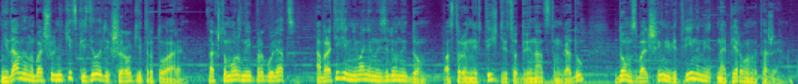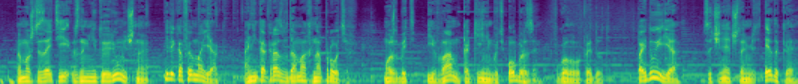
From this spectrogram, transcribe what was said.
Недавно на Большой Никитской сделали широкие тротуары, так что можно и прогуляться. Обратите внимание на зеленый дом, построенный в 1912 году, дом с большими витринами на первом этаже. Вы можете зайти в знаменитую рюмочную или кафе «Маяк». Они как раз в домах напротив – может быть, и вам какие-нибудь образы в голову придут. Пойду и я сочинять что-нибудь эдакое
